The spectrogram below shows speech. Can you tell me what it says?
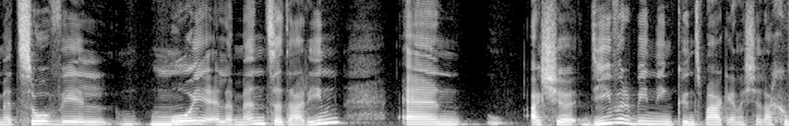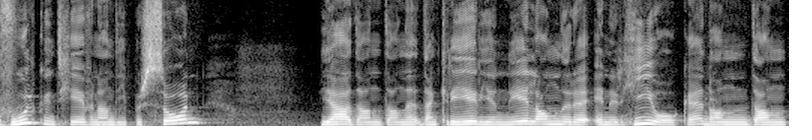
met zoveel mooie elementen daarin. En als je die verbinding kunt maken en als je dat gevoel kunt geven aan die persoon, ja, dan, dan, eh, dan creëer je een heel andere energie ook. Hè. Dan, dan,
